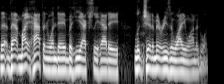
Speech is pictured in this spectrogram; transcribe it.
that that might happen one day. But he actually had a legitimate reason why he wanted one.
